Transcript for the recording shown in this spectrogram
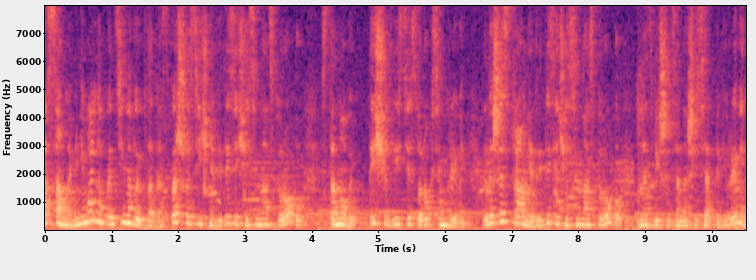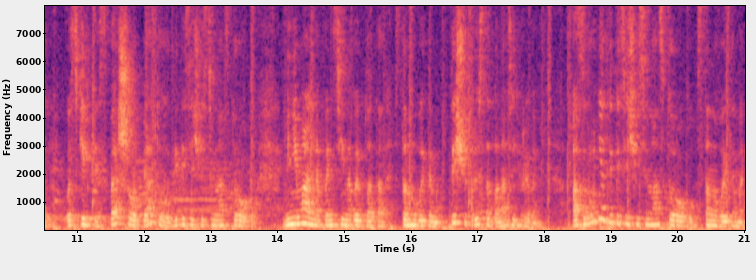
А саме мінімальна пенсійна виплата з 1 січня 2017 року становить 1247 гривень. І лише з травня 2017 року вона збільшиться на 65 гривень, оскільки з 1.5.2017 року мінімальна пенсійна виплата становитиме 1312 гривень. А з грудня 2017 року становитиме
